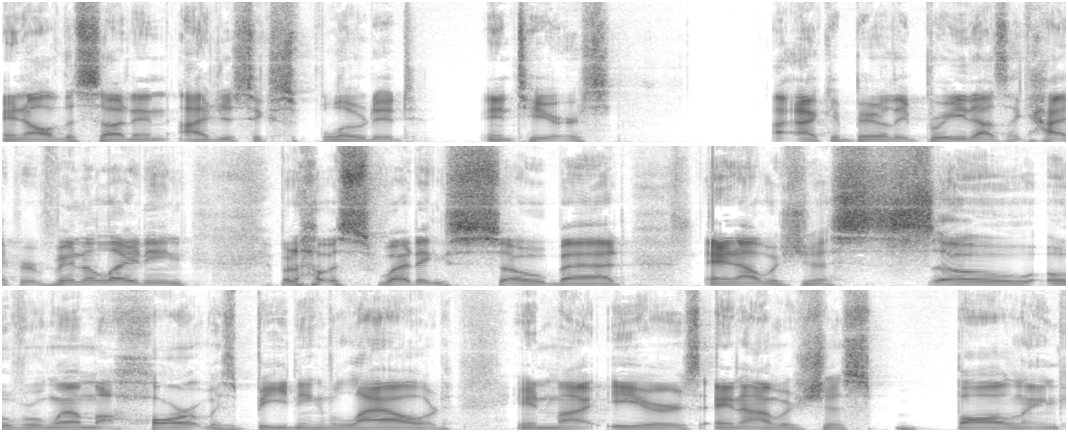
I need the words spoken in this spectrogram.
and all of a sudden I just exploded in tears. I, I could barely breathe. I was like hyperventilating, but I was sweating so bad, and I was just so overwhelmed. My heart was beating loud in my ears, and I was just bawling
